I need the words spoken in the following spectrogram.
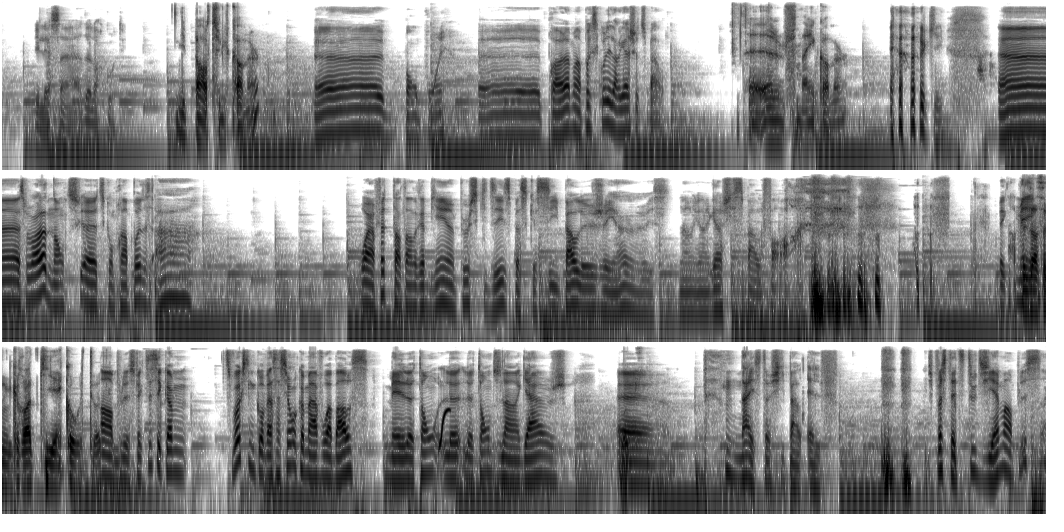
les laisses à- de leur côté? Il part-tu le commun? Euh, bon point. Euh, probablement pas. C'est quoi les langages que tu parles? Euh, Elfe, nain commun. ok. Euh, à ce moment-là, non, tu, euh, tu comprends pas. Ah. Ouais, en fait, t'entendrais bien un peu ce qu'ils disent parce que s'ils parlent le géant, euh, dans un langage qui se parle fort. Que- En mais- plus, dans une grotte qui écho tout. en plus, fait que c'est comme. Tu vois que c'est une conversation comme à voix basse, mais le ton, le, le ton du langage. Euh... nice, Toshi parle elfe. Je sais pas si t'as dit tout GM en plus. ça?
